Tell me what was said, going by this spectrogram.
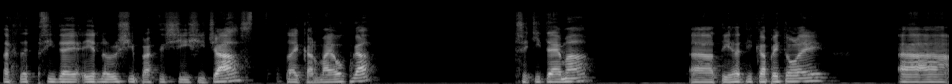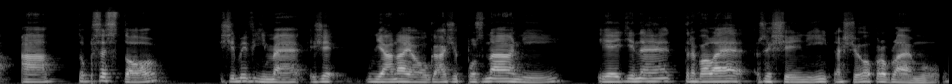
tak teď přijde jednodušší, praktičtější část, to je karma yoga. Třetí téma uh, téhle kapitoly. Uh, a to přesto, že my víme, že jana yoga, že poznání je jediné trvalé řešení našeho problému, uh,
